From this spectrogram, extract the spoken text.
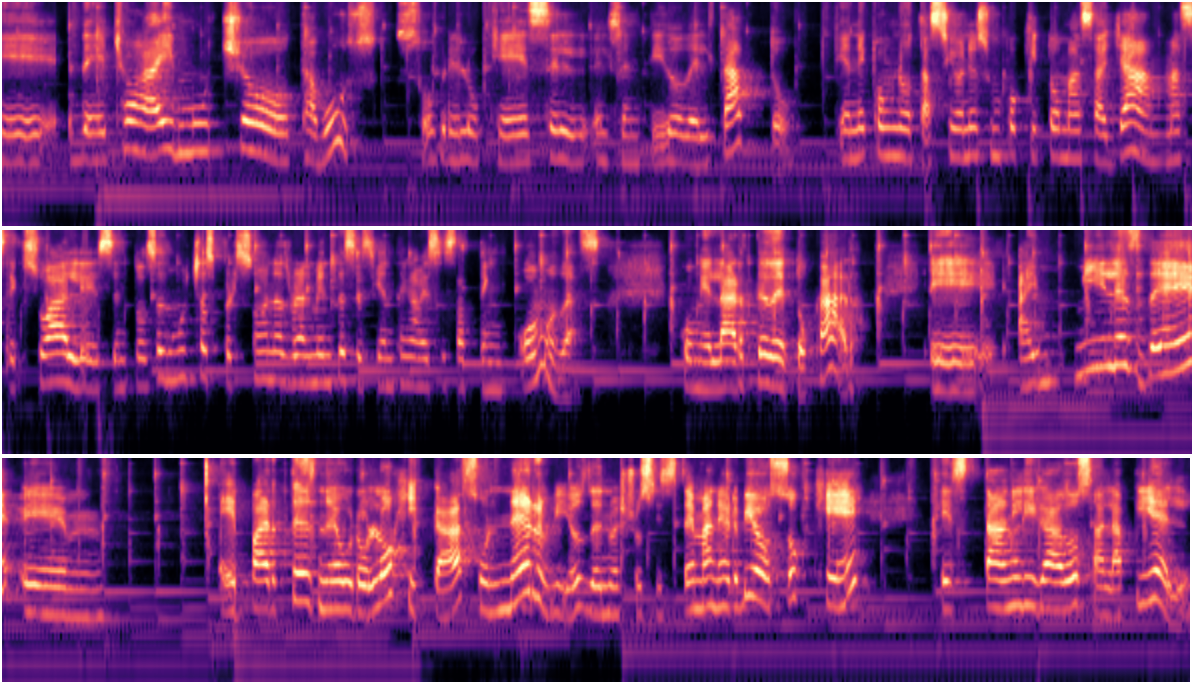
Eh, de hecho, hay mucho tabús sobre lo que es el, sentido del tacto. Tiene connotaciones un poquito más allá, más sexuales. Entonces muchas personas realmente se sienten a veces hasta incómodas con el arte de tocar. Eh, hay miles de em, eh, partes neurológicas o nervios de nuestro sistema nervioso que están ligados a la piel,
